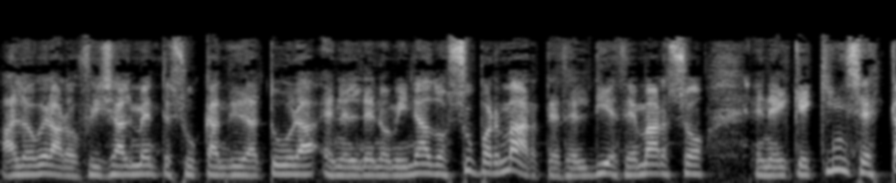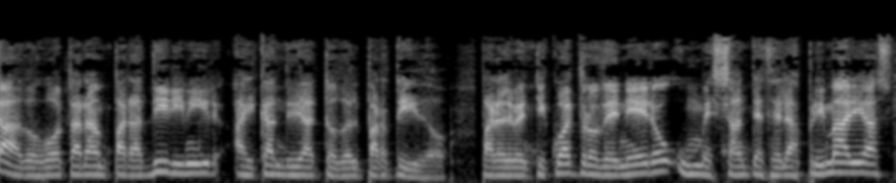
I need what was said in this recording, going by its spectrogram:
a lograr oficialmente su candidatura en el denominado Supermartes del 10 de marzo, en el que 15 estados votarán para dirimir al candidato del partido. Para el 24 de enero, un mes antes de las primarias,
